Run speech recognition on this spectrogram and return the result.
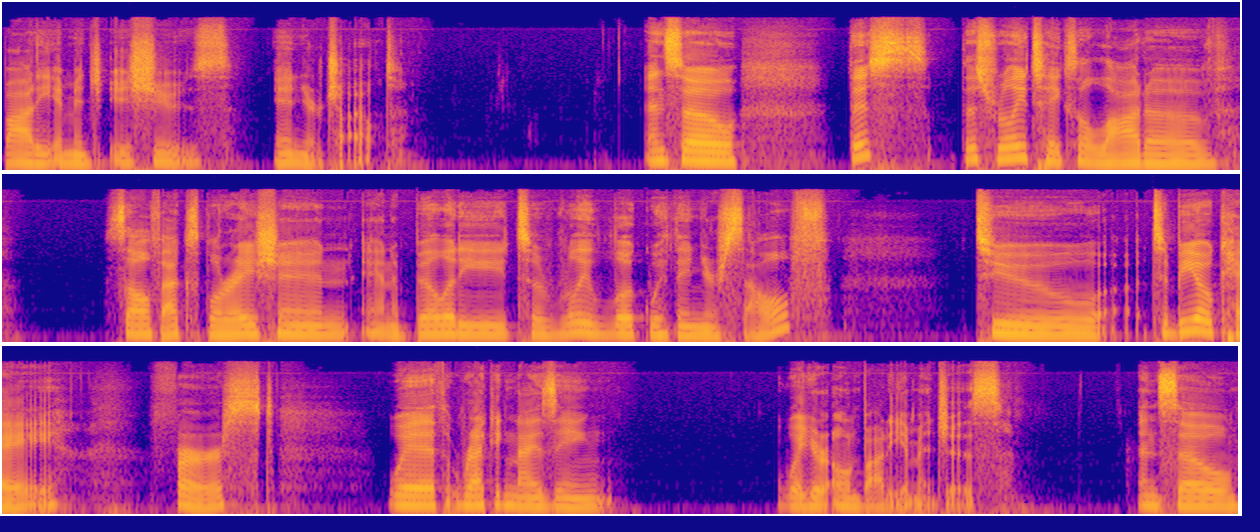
body image issues in your child. And so this this really takes a lot of self-exploration and ability to really look within yourself to to be okay first with recognizing what your own body image is. And so,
